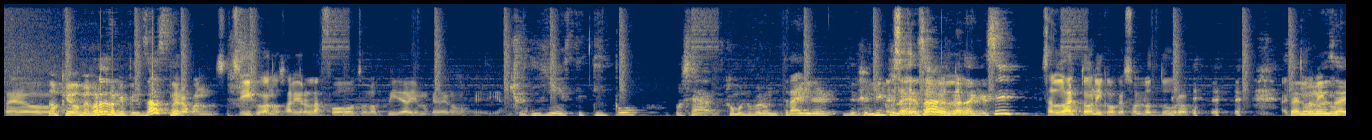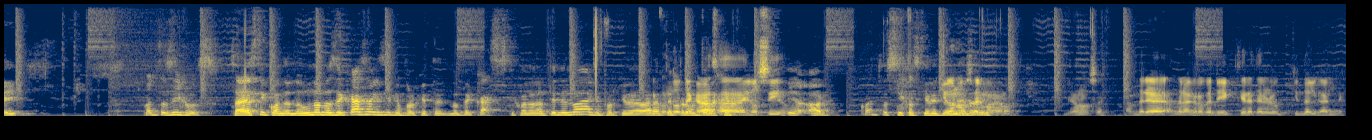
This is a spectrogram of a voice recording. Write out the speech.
pero... No, quedó mejor de lo que pensaste. Pero cuando, sí, cuando salieron las fotos, los videos, yo me quedé como que... Yo dije, este tipo, o sea, como que fuera un tráiler de película, ya sabes, ¿verdad? ¿verdad que sí? Saludos al Tónico, que son los duros. Al Saludos ahí. ¿Cuántos hijos? Sabes que cuando no- uno no se casa, dice que por qué te- no te casas. Que cuando no tienes nada, que porque ahora te Cuando te casas gente. y los hijos. Ahora, ¿cuántos hijos quieres Yo tener? no sé, mano. Yo no sé. Andrea, Andrea creo que tiene- quiere tener un kindergarten.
